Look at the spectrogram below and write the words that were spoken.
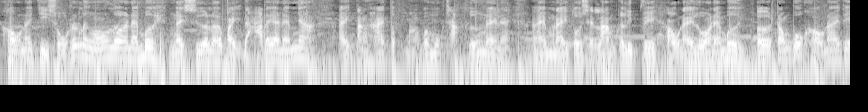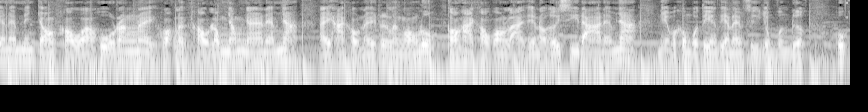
khẩu này chỉ số rất là ngon luôn anh em ơi, ngày xưa là bảy đá đây anh em nhá, ấy tăng hai tốc bằng và một sát thương này này, ngày hôm nay tôi sẽ làm clip về khẩu này luôn anh em ơi. Ở trong bộ khẩu này thì anh em nên chọn khẩu à, uh, hộ răng này hoặc là khẩu long nhóng nha anh em nhá đây hai khẩu này rất là ngon luôn. Còn hai khẩu còn lại thì nó hơi sida anh em nhá nếu mà không có tiền thì anh em sử dụng vẫn được. Ok,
